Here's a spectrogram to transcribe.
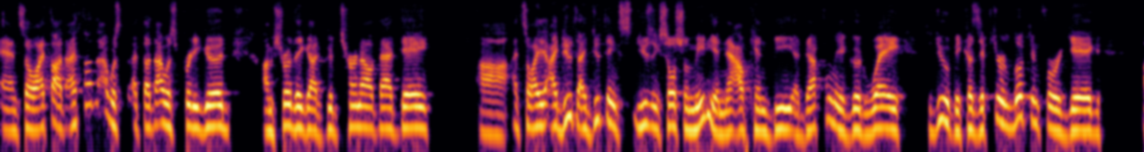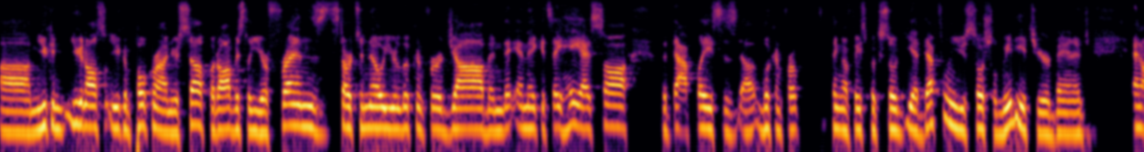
And so I thought I thought that was I thought that was pretty good. I'm sure they got good turnout that day. Uh, and so I, I, do I do think using social media now can be a, definitely a good way to do it because if you're looking for a gig, um, you can you can also you can poke around yourself, but obviously your friends start to know you're looking for a job, and they, and they could say, hey, I saw that that place is uh, looking for a thing on Facebook. So yeah, definitely use social media to your advantage, and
